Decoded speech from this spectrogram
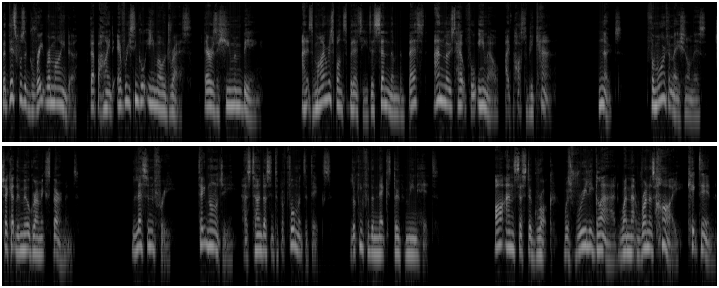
but this was a great reminder that behind every single email address there is a human being, and it's my responsibility to send them the best and most helpful email I possibly can. Note, For more information on this, check out the Milgram experiment. Lesson 3 Technology has turned us into performance addicts, looking for the next dopamine hit. Our ancestor Grok was really glad when that runner's high kicked in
